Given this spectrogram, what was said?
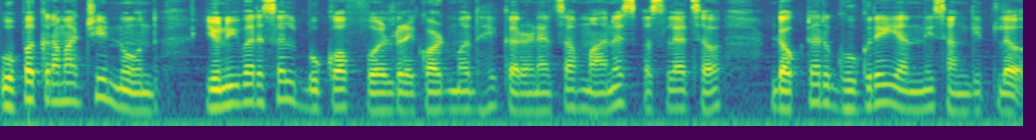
उपक्रमाची नोंद युनिव्हर्सल बुक ऑफ वर्ल्ड रेकॉर्डमध्ये करण्याचा मानस असल्याचं डॉक्टर घुगरे यांनी सांगितलं.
